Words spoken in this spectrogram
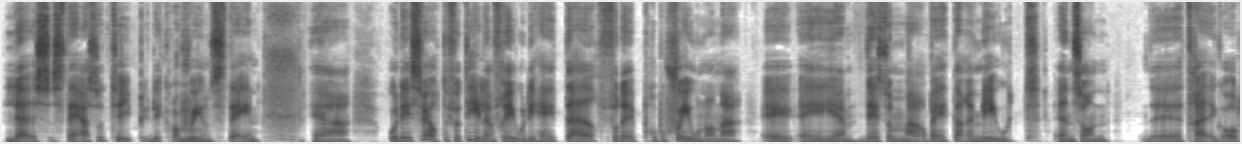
lös sten, alltså typ dekorationssten. Ja, och det är svårt att få till en frodighet där för det proportionerna är, är det som arbetar emot en sån eh, trädgård.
